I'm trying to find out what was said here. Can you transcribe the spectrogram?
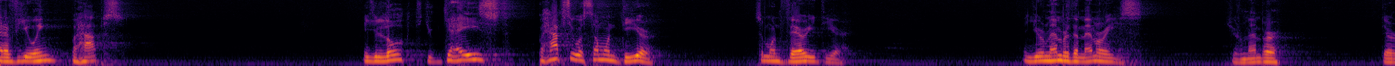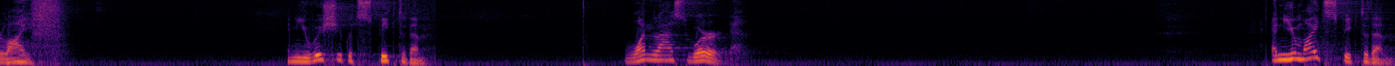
at a viewing, perhaps. You looked, you gazed. Perhaps it was someone dear, someone very dear. And you remember the memories, you remember their life. And you wish you could speak to them. One last word. And you might speak to them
